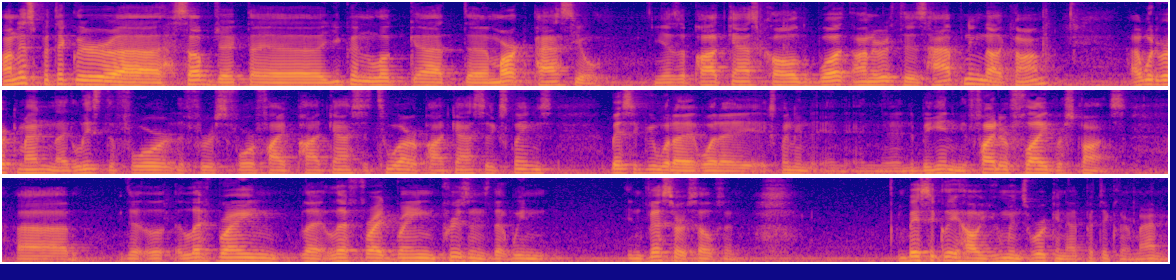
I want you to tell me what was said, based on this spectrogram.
on this particular uh, subject, uh, you can look at uh, Mark Passio. He has a podcast called "What on Earth Is Happening.com." I would recommend at least the four, the first four or five podcasts. It's two-hour podcast. It explains basically what I what I explained in, in, in the beginning: the fight or flight response, uh, the left brain, left right brain prisons that we invest ourselves in basically how humans work in that particular manner.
